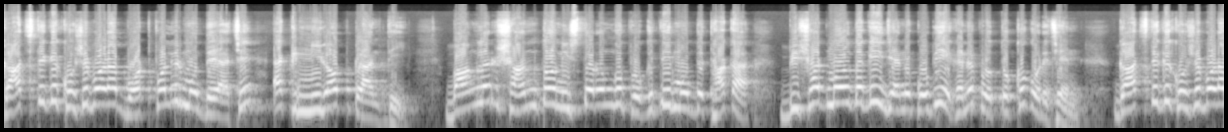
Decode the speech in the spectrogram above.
গাছ থেকে খসে পড়া বটফলের মধ্যে আছে এক নীরব ক্লান্তি। বাংলার শান্ত নিস্তরঙ্গ প্রকৃতির মধ্যে থাকা বিষাদময়তাকেই যেন কবি এখানে প্রত্যক্ষ করেছেন। গাছ থেকে খসে পড়া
